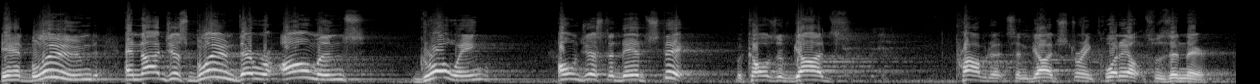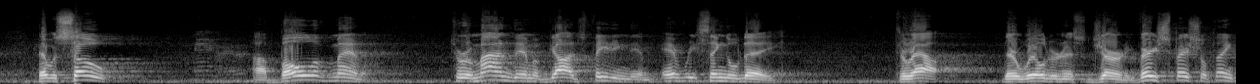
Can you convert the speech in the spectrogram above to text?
It had bloomed, and not just bloomed, there were almonds growing on just a dead stick because of God's providence and God's strength. What else was in there that was so? A bowl of manna to remind them of God's feeding them every single day throughout their wilderness journey. Very special thing.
